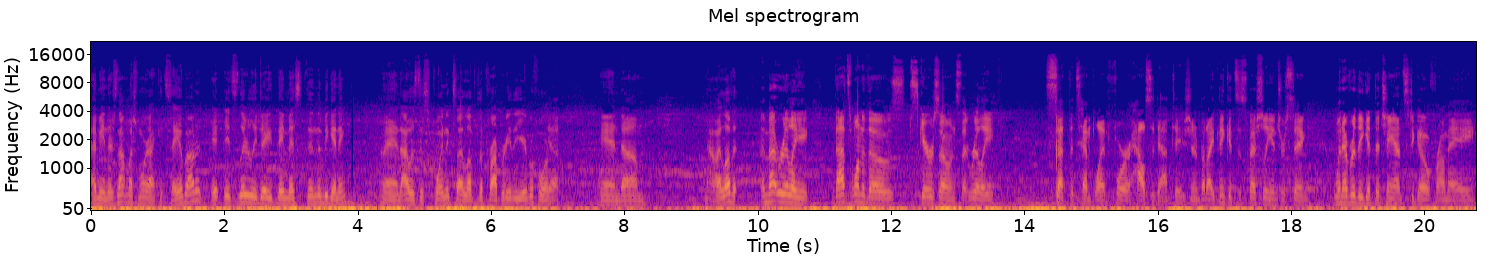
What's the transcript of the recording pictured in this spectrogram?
I mean, there's not much more I could say about it. it it's literally they, they missed in the beginning, and I was disappointed because I loved the property the year before. Yeah. And um, now I love it. And that really, that's one of those scare zones that really set the template for house adaptation. But I think it's especially interesting whenever they get the chance to go from a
